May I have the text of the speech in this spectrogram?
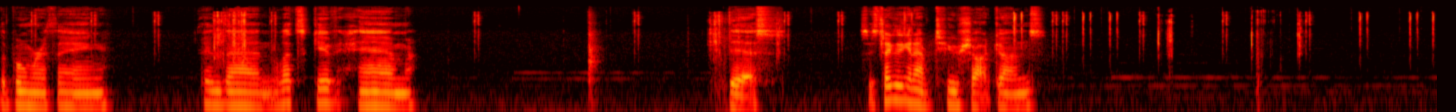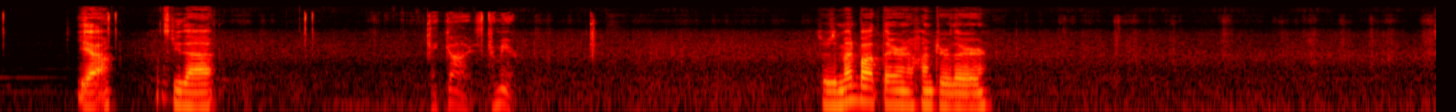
the boomer thing. And then let's give him this. So he's technically gonna have two shotguns. Yeah, let's do that. Hey guys, come here. So there's a medbot there and a hunter there. Is there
